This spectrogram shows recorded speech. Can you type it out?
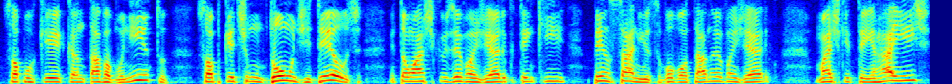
Só porque cantava bonito? Só porque tinha um dom de Deus? Então acho que os evangélicos têm que pensar nisso. Vou votar no evangélico, mas que tenha raiz,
